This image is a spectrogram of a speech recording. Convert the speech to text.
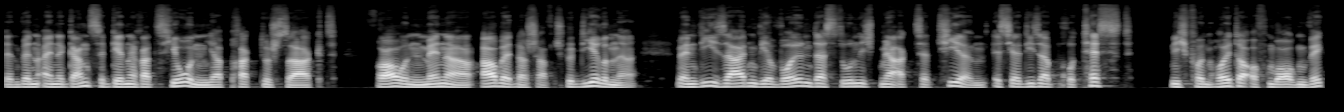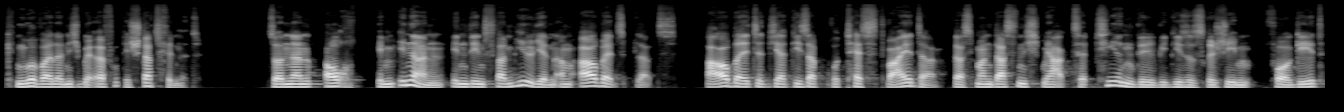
Denn wenn eine ganze Generation ja praktisch sagt, Frauen, Männer, Arbeiterschaft, Studierende, wenn die sagen, wir wollen das so nicht mehr akzeptieren, ist ja dieser Protest nicht von heute auf morgen weg, nur weil er nicht mehr öffentlich stattfindet, sondern auch im Innern, in den Familien, am Arbeitsplatz arbeitet ja dieser Protest weiter, dass man das nicht mehr akzeptieren will, wie dieses Regime vorgeht.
